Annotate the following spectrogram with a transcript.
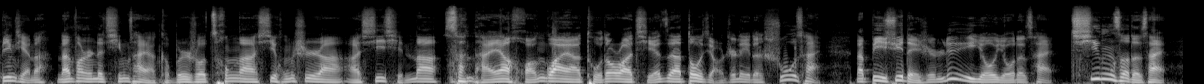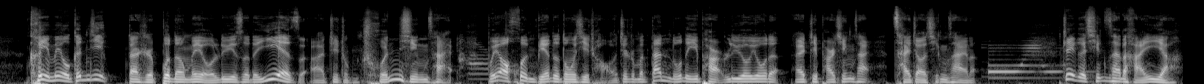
并且呢，南方人的青菜啊，可不是说葱啊、西红柿啊、啊西芹呐、蒜苔呀、黄瓜呀、土豆啊、茄子啊、豆角之类的蔬菜，那必须得是绿油油的菜、青色的菜，可以没有根茎，但是不能没有绿色的叶子啊。这种纯青菜，不要混别的东西炒，就这么单独的一盘绿油油的，哎，这盘青菜才叫青菜呢。这个青菜的含义啊，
